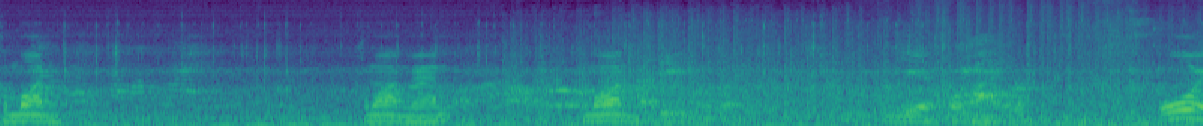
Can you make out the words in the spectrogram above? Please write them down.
come on มอนแมนมอนเยี่ยโคพายโอ้ย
